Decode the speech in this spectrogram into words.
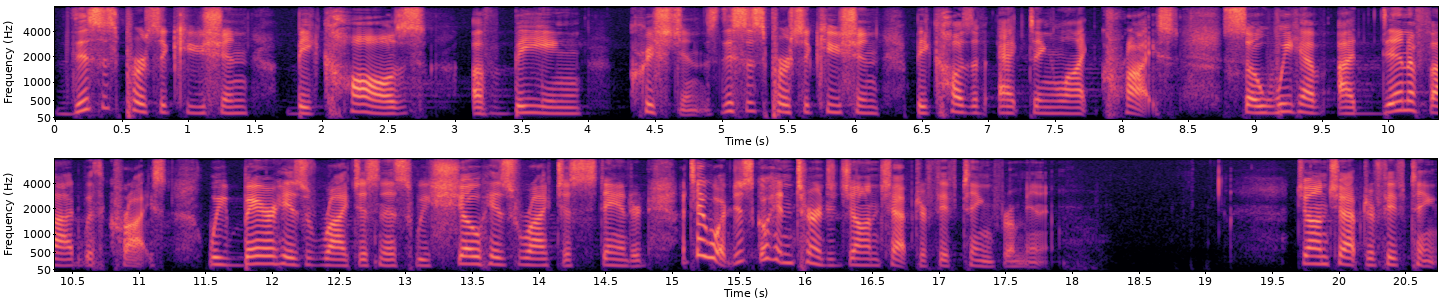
This is persecution because of being Christians. This is persecution because of acting like Christ. So we have identified with Christ. We bear his righteousness. We show his righteous standard. I tell you what, just go ahead and turn to John chapter 15 for a minute. John chapter 15.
